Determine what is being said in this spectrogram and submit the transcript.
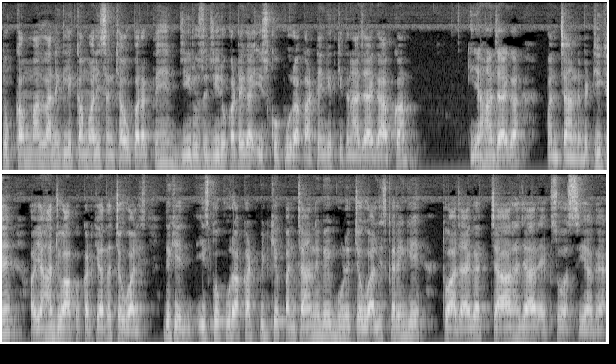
तो कम मान लाने के लिए कम वाली संख्या ऊपर रखते हैं। ज़ीरो से ज़ीरो कटेगा। इसको पूरा काटेंगे तो कितना आ जाएगा आपका? यहाँ जाएगा पंचानवे ठीक है? और यहाँ जो आपका कट किया था चौवालीस। देखिए, इसको पूरा कट पिट के पंचानवे गुणे चौवालीस करेंगे तो आ जाएगा चार हज़ार एक सौ अस्सी आ गया।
